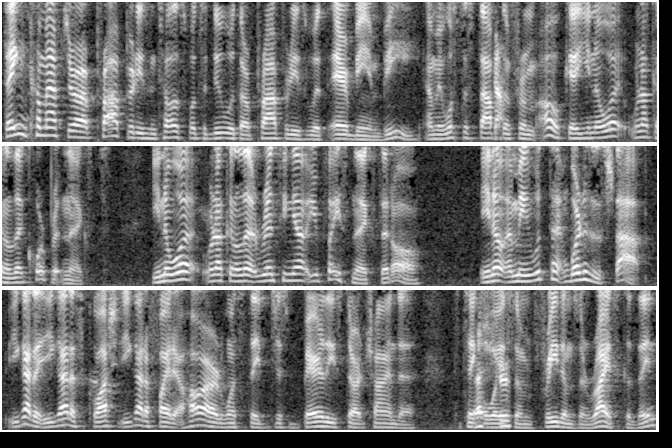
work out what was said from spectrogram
they can come after our properties and tell us what to do with our properties with Airbnb, I mean, what's to stop Yeah. them from? Oh, okay, you know what? We're not going to let corporate next. You know what? We're not going to let renting out your place next at all. You know, I mean, what the, where does it stop? You gotta, you gotta squash it. You gotta fight it hard once they just barely start trying to, to take That's away true. some freedoms and rights because they,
